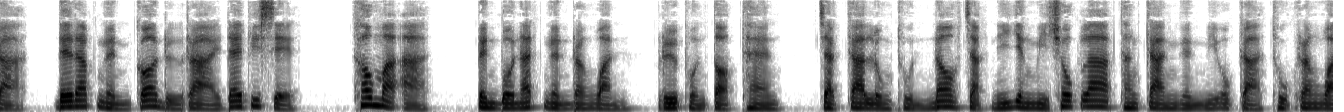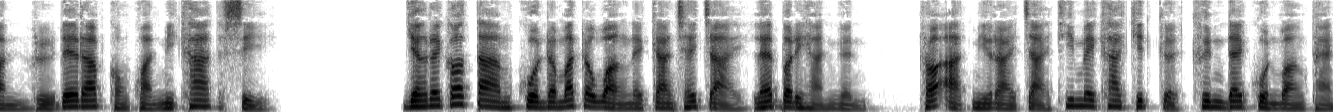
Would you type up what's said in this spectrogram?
กาส ได้รับเงินก้อนหรือรายได้พิเศษ เข้ามาอาจเป็นโบนัสเงินรางวัล หรือผลตอบแทน จากการลงทุนนอกจากนี้ยังมีโชคลาภทางการเงินมีโอกาสถูกรางวัล หรือได้รับของขวัญมีค่าสี่อย่างไรก็ตามควรระมัดระวังในการใช้จ่ายและบริหารเงิน เพราะอาจมีรายจ่ายที่ไม่คาดคิดเกิดขึ้นได้ควรวางแผน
